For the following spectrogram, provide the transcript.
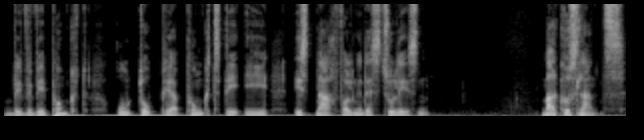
www.utopia.de ist nachfolgendes zu lesen. Markus Lanz,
